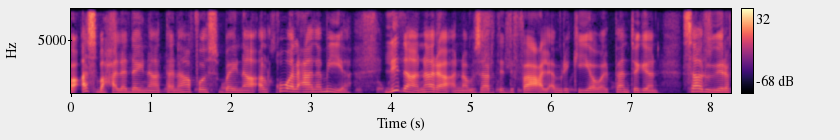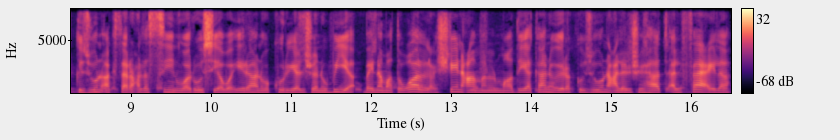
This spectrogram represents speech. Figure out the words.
فأصبح لدينا تنافس بين القوى العالمية. لذا نرى أن وزارة الدفاع الأمريكية والبنتاغون صاروا يركزون أكثر على الصين وروسيا وإيران وكوريا الجنوبية بينما طوال العشرين عاما الماضية كانوا يركزون على الجهات الفاعلة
